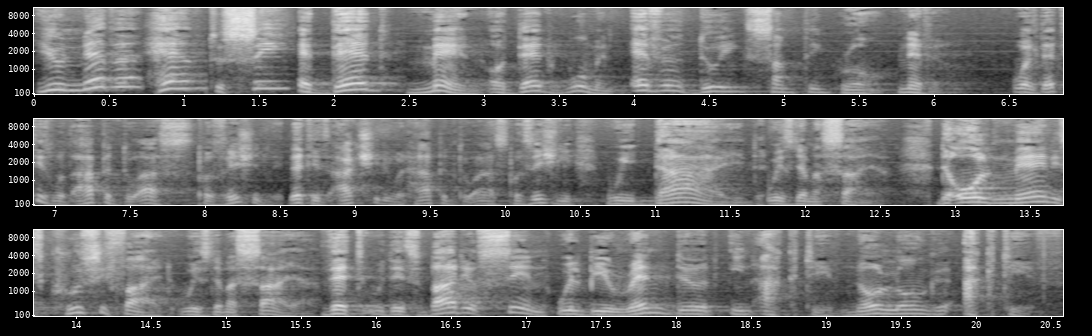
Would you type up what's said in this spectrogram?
You never have to see a dead man or dead woman ever doing something wrong. Never. Well, that is what happened to us positionally. That is actually what happened to us positionally. We died with the Messiah. The old man is crucified with the Messiah. That this body of sin will be rendered inactive, no longer active.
